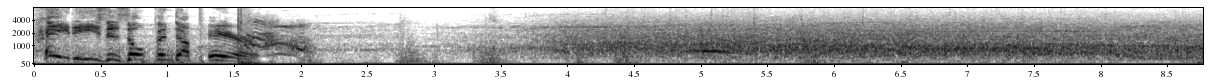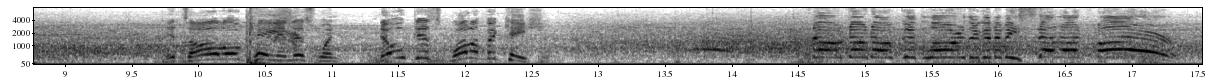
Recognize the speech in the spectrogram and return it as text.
Hades is opened up here. It's all okay in this one. No disqualification. No, no, no, good Lord, they're going to be set on fire.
